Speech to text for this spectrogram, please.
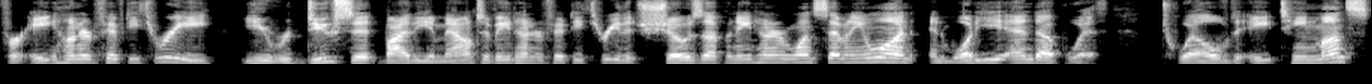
for 853, you reduce it by the amount of 853 that shows up in 80171, and what do you end up with? 12 to 18 months,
